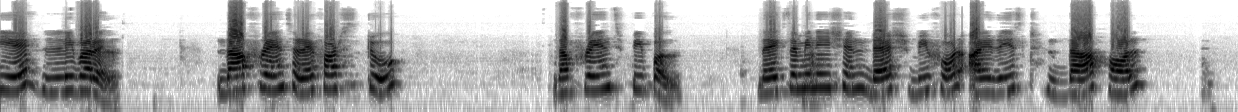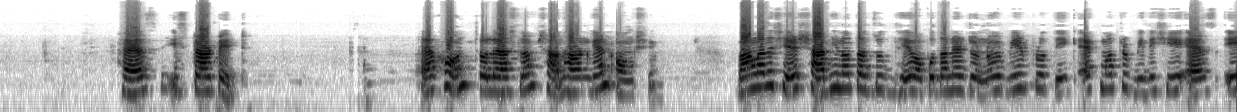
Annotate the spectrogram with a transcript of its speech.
গিয়ে liberal. The French refers to the French people. The examination dash before I reached the hall has started. এখন চলে আসলাম সাধারণ জ্ঞান অংশে। বাংলাদেশের স্বাধীনতা যুদ্ধে অবদানের জন্য বীর প্রতীক একমাত্র বিদেশি এস, এ,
